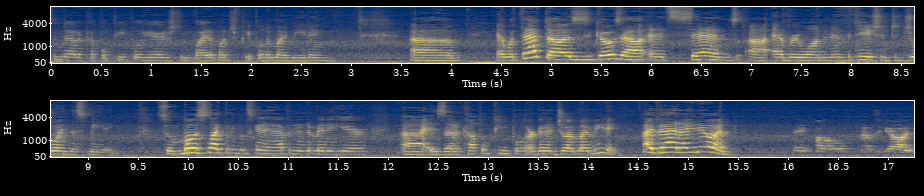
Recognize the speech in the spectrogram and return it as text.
send out a couple people here, just invite a bunch of people to my meeting. Um, and what that does is it goes out and it sends uh, everyone an invitation to join this meeting. So most likely what's going to happen in a minute here uh, is that a couple people are going to join my meeting. Hi, Pat. How you doing? Hey, Paul. How's it going?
